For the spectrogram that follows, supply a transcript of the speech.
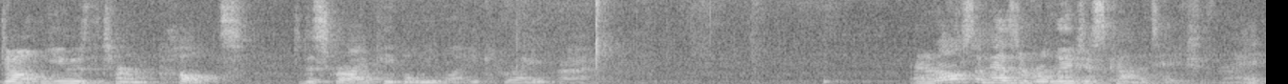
don't use the term cult to describe people we like, right? Right. And it also has a religious connotation, right?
